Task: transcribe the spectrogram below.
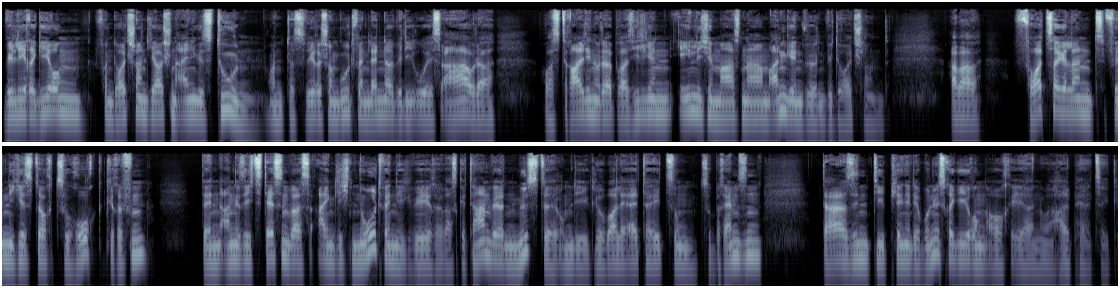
will die Regierung von Deutschland ja schon einiges tun. Und das wäre schon gut, wenn Länder wie die USA oder Australien oder Brasilien ähnliche Maßnahmen angehen würden wie Deutschland. Aber Vorzeigeland finde ich ist doch zu hoch gegriffen. Denn angesichts dessen, was eigentlich notwendig wäre, was getan werden müsste, um die globale Erderhitzung zu bremsen, da sind die Pläne der Bundesregierung auch eher nur halbherzig.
